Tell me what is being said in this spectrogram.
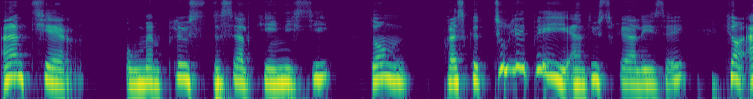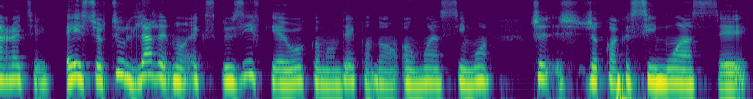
un tiers ou même plus de celles qui initient dans presque tous les pays industrialisés qui ont arrêté. Et surtout l'allaitement exclusif qui est recommandé pendant au moins six mois. Je, crois que six mois, c'est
